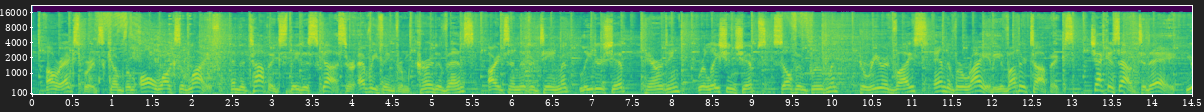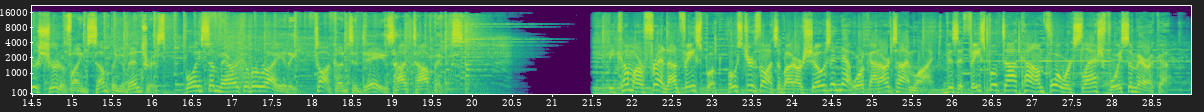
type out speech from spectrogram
Our experts come from all walks of life, and the topics they discuss are everything from current events, arts and entertainment, leadership, parenting, relationships, self improvement, career advice, and a variety of other topics. Check us out today. You're sure to find something of interest. Voice America Variety. Talk on today's hot topics. Become our friend on Facebook. Post your thoughts about our shows and network on our timeline. Visit facebook.com forward slash voice America.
